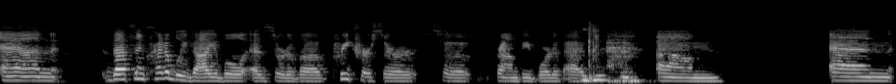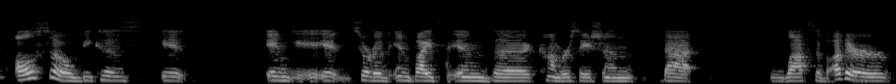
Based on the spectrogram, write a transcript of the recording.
and that's incredibly valuable as sort of a precursor to Brown v. Board of Ed. Mhm. Um, and also because it in, it sort of invites in the conversation that lots of other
